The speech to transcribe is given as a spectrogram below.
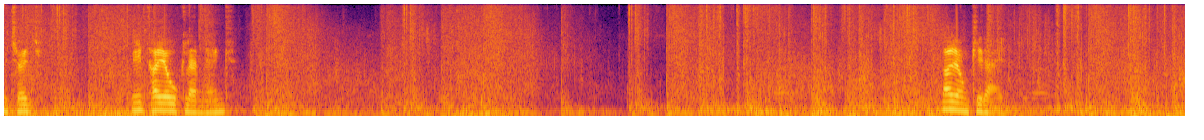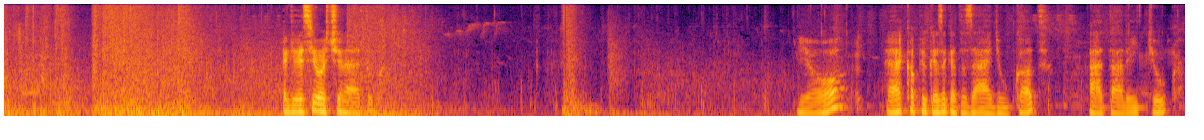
Úgyhogy mintha jók lennénk. Nagyon király. Egész jól csináltuk. Jó, elkapjuk ezeket az ágyúkat, átállítjuk.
